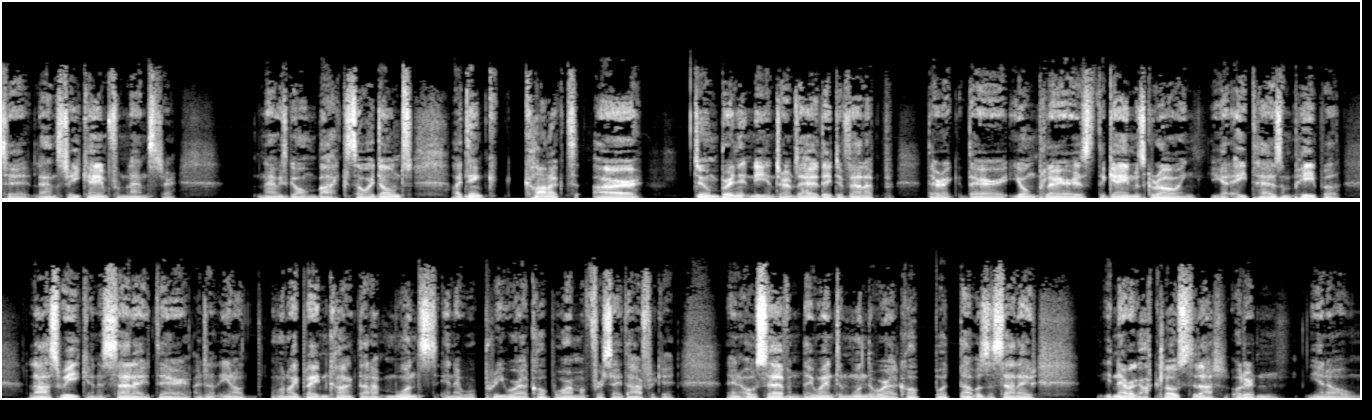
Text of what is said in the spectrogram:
to Leinster, he came from Leinster now he's going back. So I don't. I think Connacht are doing brilliantly in terms of how they develop their their young players. The game is growing. You get eight thousand people last week and a sellout there. I don't, you know, when I played in Connacht, that happened once in a pre World Cup warm up for South Africa in 07. They went and won the World Cup, but that was a sellout. You never got close to that, other than you know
